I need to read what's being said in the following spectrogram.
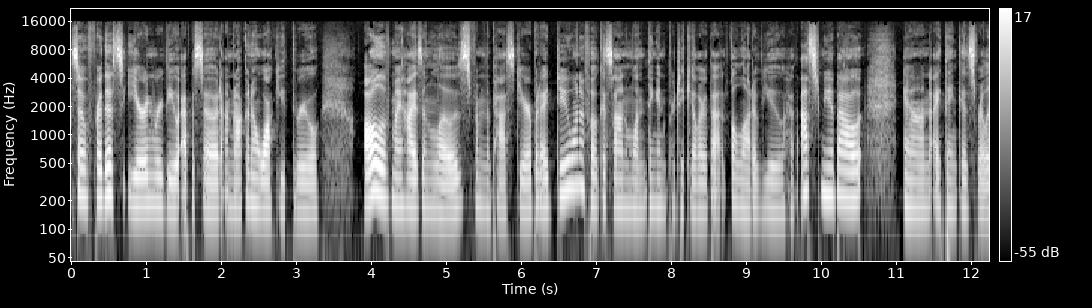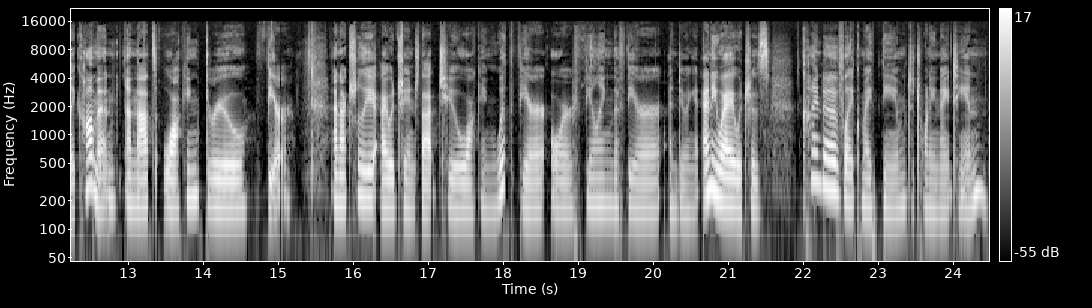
So, for this year in review episode, I'm not going to walk you through all of my highs and lows from the past year, but I do want to focus on one thing in particular that a lot of you have asked me about and I think is really common, and that's walking through fear. And actually, I would change that to walking with fear or feeling the fear and doing it anyway, which is kind of like my theme to 2019.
